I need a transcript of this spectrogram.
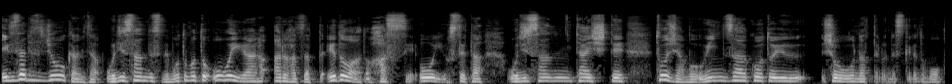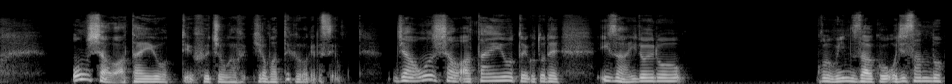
エリザベス女王から見たおじさんですね。もともと王位があるはずだったエドワード8世、王位を捨てたおじさんに対して、当時はもうウィンザー公という称号になってるんですけれども、恩赦を与えようっていう風潮が広まっていくわけですよ。じゃあ恩赦を与えようということで、いざいろいろこのウィンザー公、おじさんの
